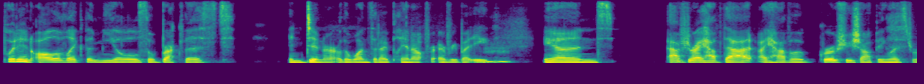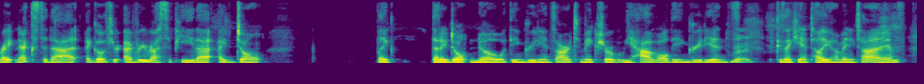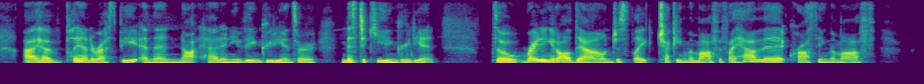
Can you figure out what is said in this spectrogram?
put in all of like the meals, so breakfast and dinner are the ones that I plan out for everybody. Mhm. And after I have that, I have a grocery shopping list right next to that. I go through every recipe that I don't like that I don't know what the ingredients are to make sure we have all the ingredients Right. because I can't tell you how many times I have planned a recipe and then not had any of the ingredients or missed a key ingredient. So, writing it all down, just like checking them off if I have it, crossing them off,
